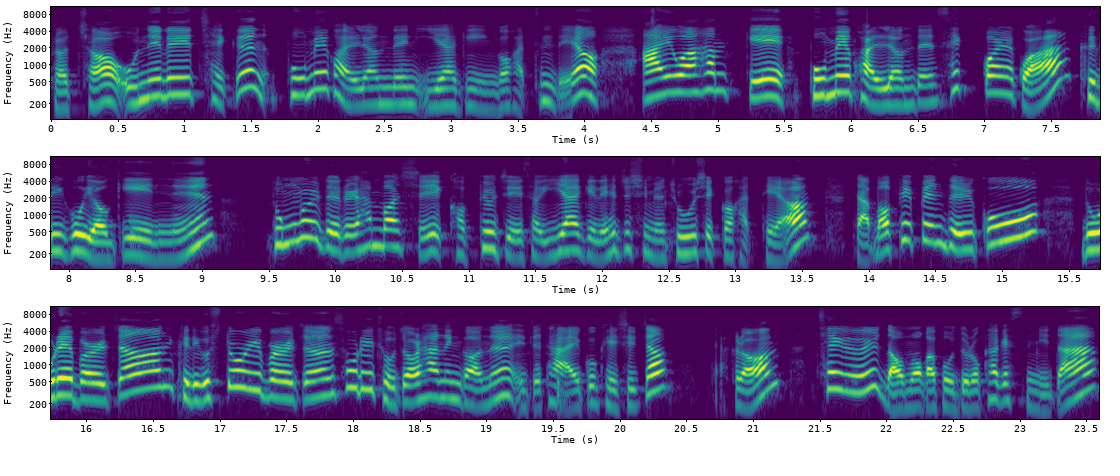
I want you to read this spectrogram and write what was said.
그렇죠. 오늘의 책은 봄에 관련된 이야기인 것 같은데요. 아이와 함께 봄에 관련된 색깔과 그리고 여기에 있는 동물들을 한 번씩 겉표지에서 이야기를 해주시면 좋으실 것 같아요. 자, 머피펜 들고 노래 버전 그리고 스토리 버전 소리 조절하는 거는 이제 다 알고 계시죠? 자, 그럼 책을 넘어가 보도록 하겠습니다.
